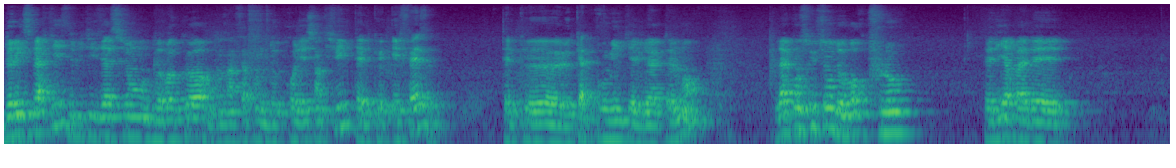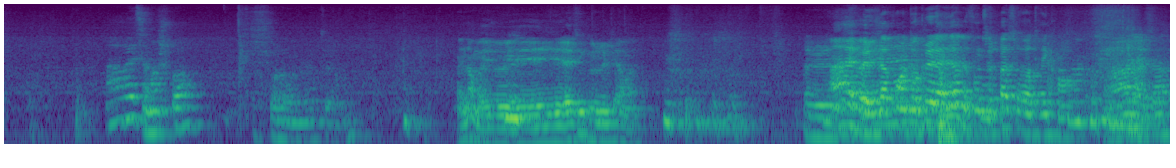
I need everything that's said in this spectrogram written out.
De l'expertise, de l'utilisation de records dans un certain nombre de projets scientifiques, tels que EFES, tel que le 4 pour 1000 qui a lieu actuellement. La construction de workflows, c'est-à-dire bah, des... Ah ouais, ça marche pas Sur l'ordinateur. ah Non, mais il y a là-dessus que je vais le faire. ouais. Ah, Ah, et ben, les apprendre. Donc le laser ne fonctionne pas sur votre écran. Voilà, ça,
